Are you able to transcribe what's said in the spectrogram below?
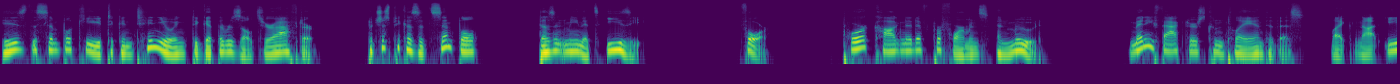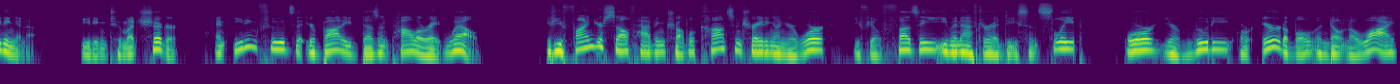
is the simple key to continuing to get the results you're after. But just because it's simple doesn't mean it's easy. 4. Poor cognitive performance and mood. Many factors can play into this, like not eating enough, eating too much sugar, and eating foods that your body doesn't tolerate well. If you find yourself having trouble concentrating on your work, you feel fuzzy even after a decent sleep, or you're moody or irritable and don't know why,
